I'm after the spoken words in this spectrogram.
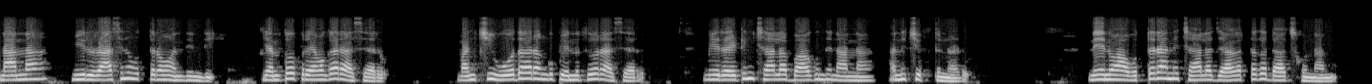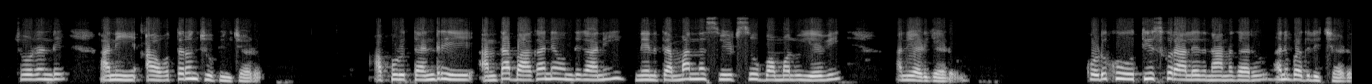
నాన్న మీరు రాసిన ఉత్తరం అందింది. ఎంతో ప్రేమగా రాశారు. మంచి ఊదా రంగు పెన్నుతో రాశారు. మీ రైటింగ్ చాలా బాగుంది నాన్న అని చెప్తున్నాడు. నేను ఆ ఉత్తరాన్ని చాలా జాగ్రత్తగా దాచుకున్నాను. చూడండి అని ఆ ఉత్తరం చూపించాడు. అప్పుడు తండ్రి అంతా బాగానే ఉంది కానీ నేను తెమ్మన్న స్వీట్స్ బొమ్మలు ఏవి? అని అడిగాడు. కొడుకు తీసుకురాలేదు నాన్నగారు అని బదులిచ్చాడు.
